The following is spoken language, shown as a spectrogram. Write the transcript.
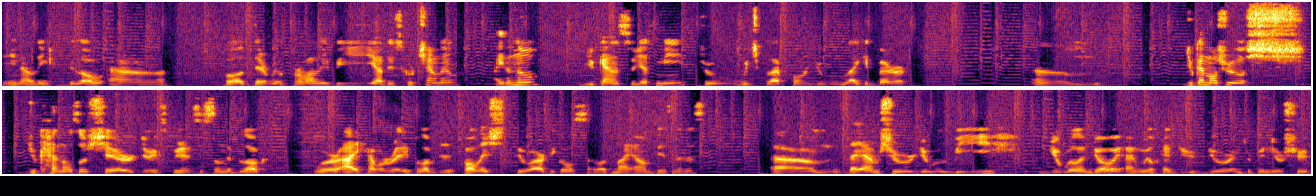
in a link below, uh, but there will probably be a Discord channel. I don't know. You can suggest me to which platform you would like it better. Um, you can also you can also share your experiences on the blog, where I have already published two articles about my own businesses. Um, that I am sure you will be you will enjoy and will help you, your entrepreneurship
